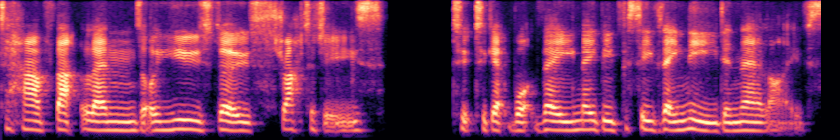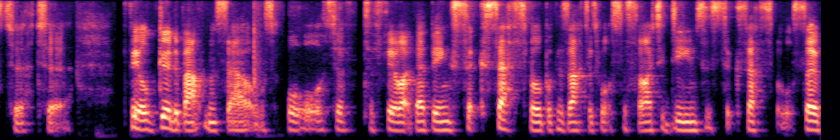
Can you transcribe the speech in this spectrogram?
to have that lens or use those strategies to to get what they maybe perceive they need in their lives to to feel good about themselves or to, to feel like they're being successful because that is what society deems as successful. So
